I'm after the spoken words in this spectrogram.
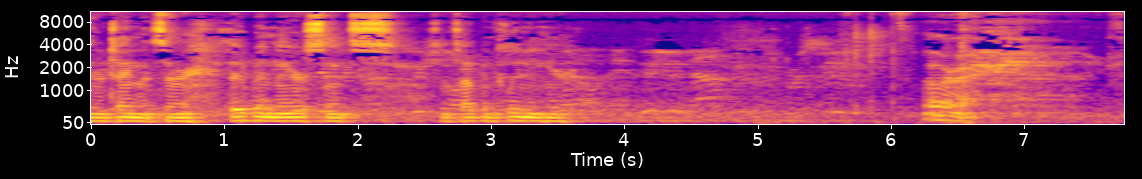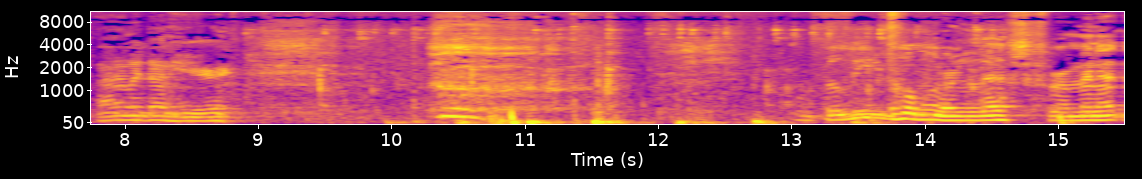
entertainment center. They've been there since since I've been cleaning here. All right, finally done here. Believe the homeowner left for a minute.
